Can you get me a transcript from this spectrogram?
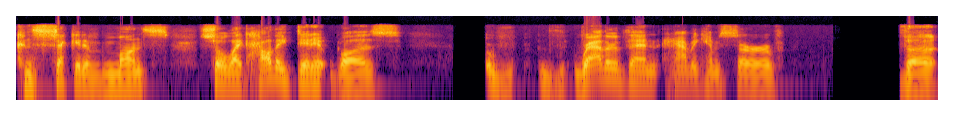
consecutive months so like how they did it was rather than having him serve the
